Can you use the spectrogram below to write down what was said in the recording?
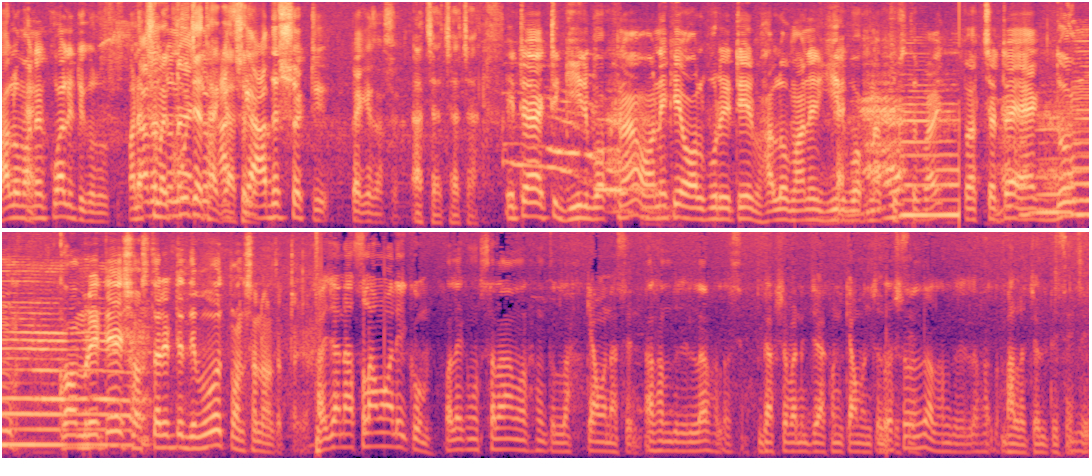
ভালো মানের কোয়ালিটি গরু হ্যাঁ। অনেক সময় খুঁজে থাকে আসলে। আদর্শ একটি প্যাকেজ আছে। আচ্ছা আচ্ছা আচ্ছা। এটা একটি গির বকনা। অনেকে অল্প রেটের ভালো মানের গির বকনা খুঁজতে পায়। বাচ্চাটা একদম কম রেটে সস্তা রেটে দেবো পঞ্চান্ন হাজার টাকা। ভাইজান আসসালামু আলাইকুম। ওয়ালাইকুম আসসালাম রহমতুল্লাহ কেমন আছেন? আলহামদুলিল্লাহ ভালো আছি। ব্যবসা বাণিজ্য এখন কেমন চলতেছে? আলহামদুলিল্লাহ ভালো। ভালো চলতেছে। জি।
